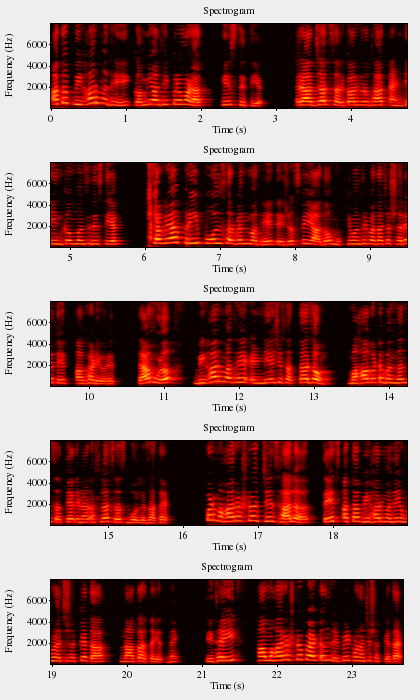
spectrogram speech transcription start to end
आता बिहारमध्ये कमी अधिक प्रमाणात ही स्थिती आहे. राज्यात सरकारविरोधात अँटी इन्कम्बन्सी दिसतीये. सगळ्या प्री पोल सर्व्हेमध्ये तेजस्वी यादव मुख्यमंत्री पदाच्या शर्यतीत आघाडीवर आहेत. त्यामुळं बिहारमध्ये एनडीएची सत्ता जाऊन महागठबंधन सत्तेत येणार असल्याचंच बोललं जात आहे पण महाराष्ट्रात जे झालं तेच आता बिहारमध्ये होण्याची शक्यता नाकारता येत नाही. तिथेही हा महाराष्ट्र पॅटर्न रिपीट होण्याची शक्यता आहे.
